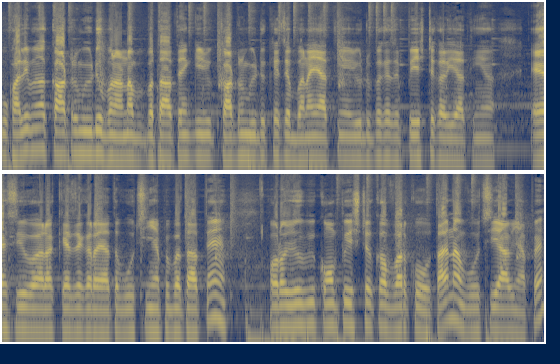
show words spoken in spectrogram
वो खाली मतलब कार्टून वीडियो बनाना बताते हैं कि कार्टून वीडियो कैसे बनाई जाती हैं यूट्यूब पे कैसे पेस्ट करी जाती हैं ऐसी वगैरह कैसे करा जाता है वो चीज़ यहाँ पर बताते हैं। और जो भी कॉम्पेस्ट का वर्क होता है ना वो चीज़ आप यहाँ पे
